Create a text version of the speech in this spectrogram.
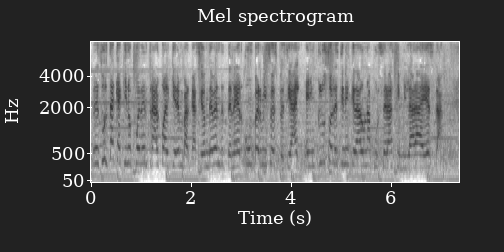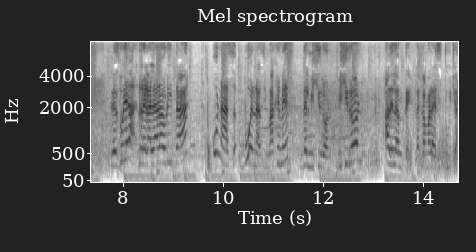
Resulta que aquí no puede entrar cualquier embarcación, deben de tener un permiso especial e incluso les tienen que dar una pulsera similar a esta. Les voy a regalar ahorita unas buenas imágenes del Mijidrón. Mijidrón, adelante, la cámara es tuya.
